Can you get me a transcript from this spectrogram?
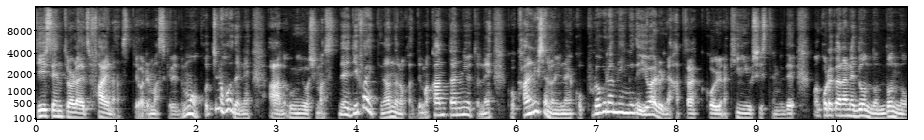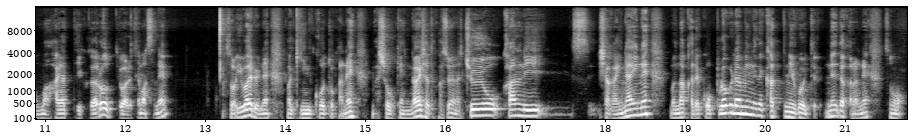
Decentralized Finance って言われますけれども、こっちの方でね、あの運用します。で、DeFi って何なのかって、まあ、簡単に言うとね、こう管理者のいないこうプログラミングでいわゆるね、働くこういうような金融システムで、まあ、これからね、どんどんどんどんまあ流行っていくだろうって言われてますね。そう、いわゆるね、まあ、銀行とかね、まあ、証券会社とかそういうような中央管理者がいないね、中でこうプログラミングで勝手に動いてる。ね、だからね、その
